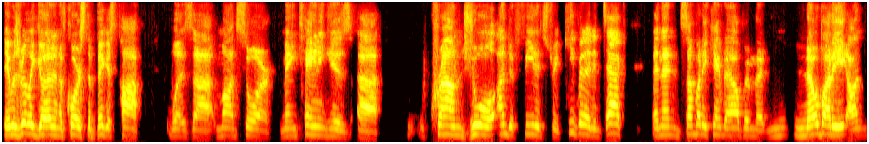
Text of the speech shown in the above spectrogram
it was really good. And of course, the biggest pop was uh, Mansoor maintaining his uh, crown jewel undefeated streak, keeping it intact. And then somebody came to help him that nobody on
